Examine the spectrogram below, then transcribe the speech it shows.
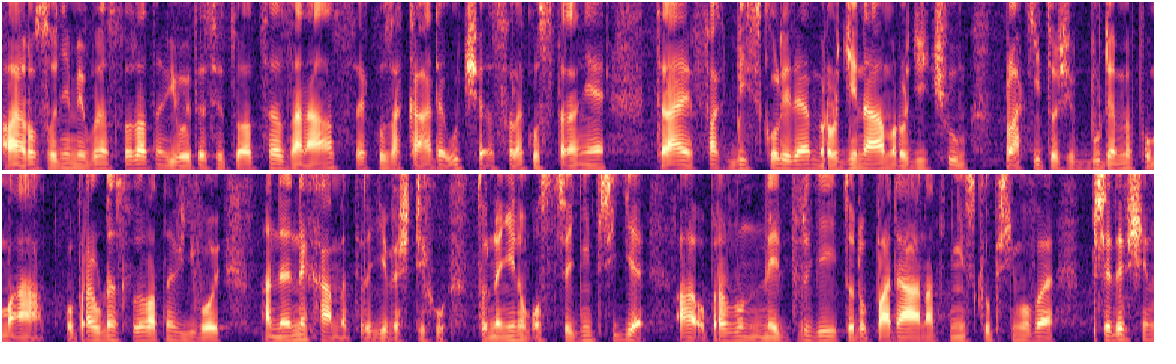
Ale rozhodně my budeme sledovat ten vývoj té situace za nás, jako za KDU ČSL, jako straně, která je fakt blízko lidem, rodinám, rodičům, platí to, že budeme pomáhat. Opravdu budeme sledovat ten vývoj a nenecháme ty lidi ve štychu. To není jenom o střední třídě, ale opravdu nejtvrději to dopadá na ty nízkopříjmové, především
